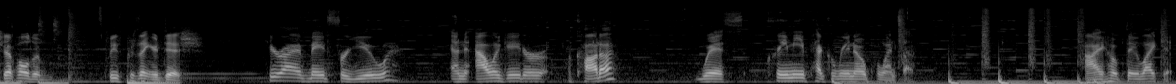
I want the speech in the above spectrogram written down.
Chef Holden, please present your dish. Here I have made for you an alligator piccata with creamy pecorino polenta. I hope they like it.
